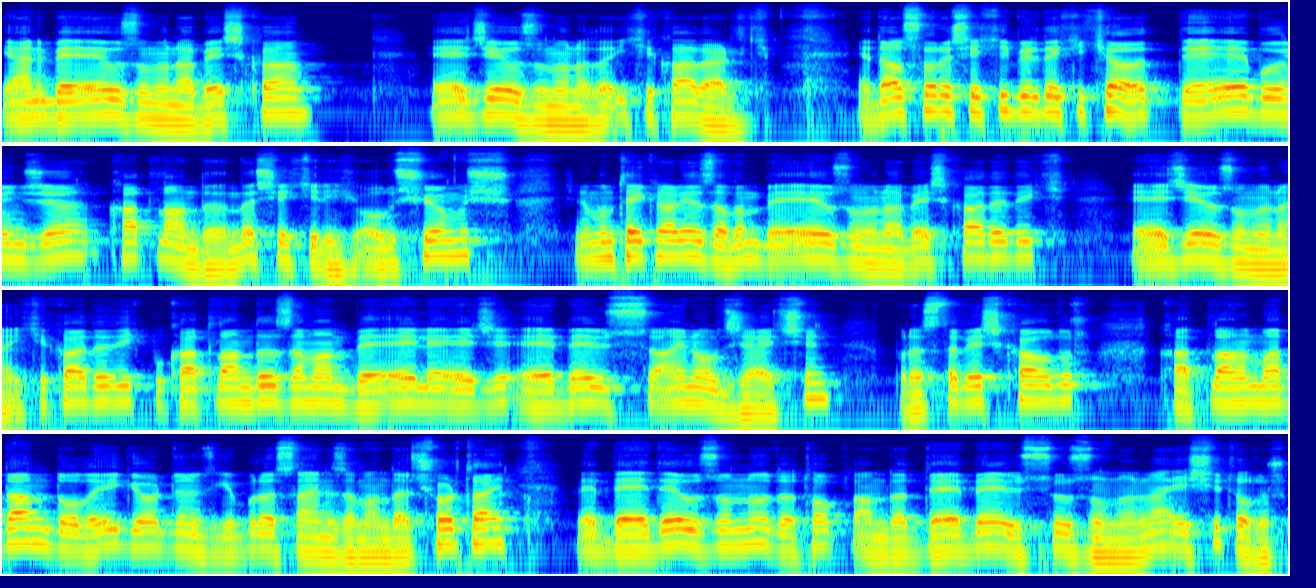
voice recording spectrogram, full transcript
Yani BE uzunluğuna 5K. EC uzunluğuna da 2K verdik. E daha sonra şekil 1'deki kağıt DE boyunca katlandığında şekil 2 oluşuyormuş. Şimdi bunu tekrar yazalım. BE uzunluğuna 5K dedik. EC uzunluğuna 2K dedik. Bu katlandığı zaman BE ile EC, EB üssü aynı olacağı için burası da 5K olur. Katlanmadan dolayı gördüğünüz gibi burası aynı zamanda açıortay ve BD uzunluğu da toplamda DB üssü uzunluğuna eşit olur.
